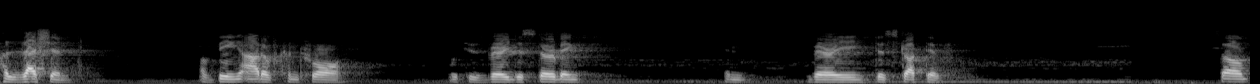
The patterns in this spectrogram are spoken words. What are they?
possession of being out of control, which is very disturbing and very destructive. So,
